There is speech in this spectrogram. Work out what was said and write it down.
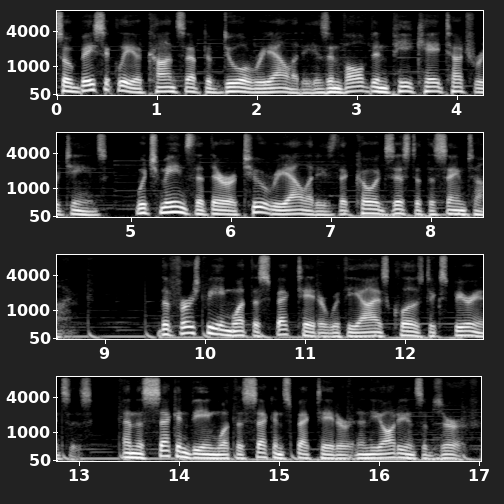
So basically a concept of dual reality is involved in PK touch routines, which means that there are two realities that coexist at the same time. The first being what the spectator with the eyes closed experiences, and the second being what the second spectator and the audience observe.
